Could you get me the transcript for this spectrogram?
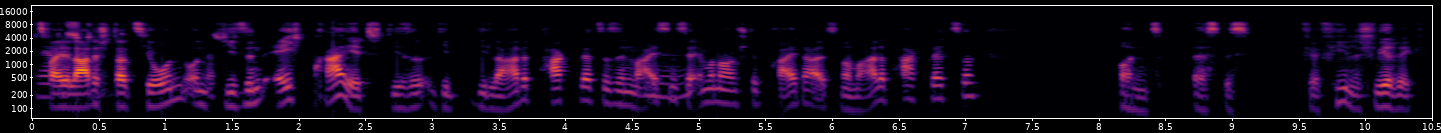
zwei stimmt. Ladestationen und Das die stimmt. sind echt breit. Diese, die, die Ladeparkplätze sind meistens Mhm. ja immer noch ein Stück breiter als normale Parkplätze. Und es ist für viele schwierig.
